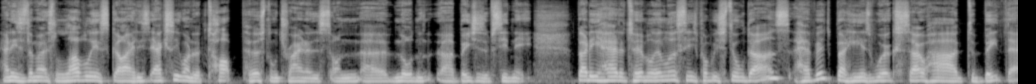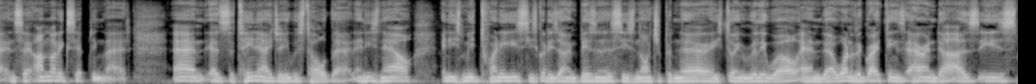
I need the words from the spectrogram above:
And he's the most loveliest guy. He's actually one of the top personal trainers on uh, northern uh, beaches of Sydney. But he had a terminal illness, and he probably still does have it. But he has worked so hard to beat that and say, "I'm not accepting that." And as a teenager, he was told that, and he's now in his mid twenties. He's got his own business. He's an entrepreneur. He's doing really well. And uh, one of the great things Aaron does is,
